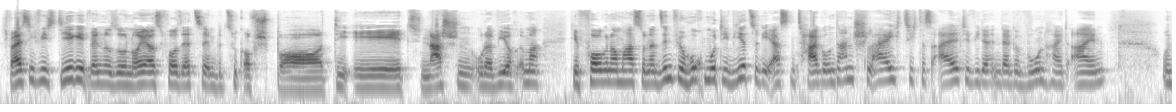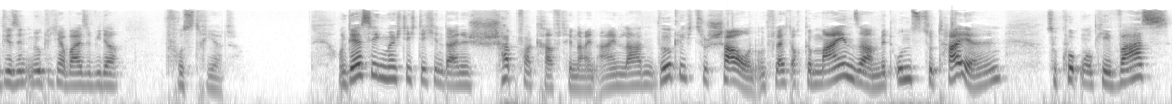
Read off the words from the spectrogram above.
ich weiß nicht, wie es dir geht, wenn du so Neujahrsvorsätze in Bezug auf Sport, Diät, Naschen oder wie auch immer dir vorgenommen hast. Und dann sind wir hochmotiviert so die ersten Tage und dann schleicht sich das Alte wieder in der Gewohnheit ein und wir sind möglicherweise wieder frustriert. Und deswegen möchte ich dich in deine Schöpferkraft hinein einladen, wirklich zu schauen und vielleicht auch gemeinsam mit uns zu teilen, zu gucken, okay, was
